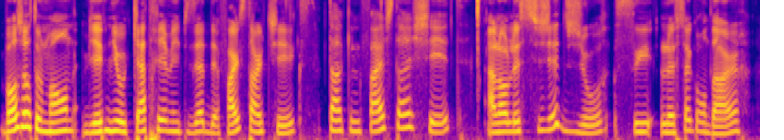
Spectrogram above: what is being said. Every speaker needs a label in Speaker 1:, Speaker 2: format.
Speaker 1: Bonjour tout le monde, bienvenue au quatrième épisode de Five Star Chicks.
Speaker 2: Talking five star shit.
Speaker 1: Alors le sujet du jour, c'est le secondaire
